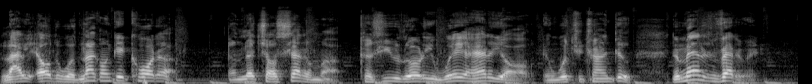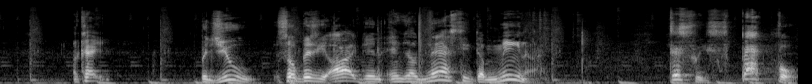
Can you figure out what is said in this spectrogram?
Larry Elder was not gonna get caught up and let y'all set him up because he was already way ahead of y'all in what you're trying to do. The man is a veteran, okay? But you so busy arguing in your nasty demeanor, disrespectful.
